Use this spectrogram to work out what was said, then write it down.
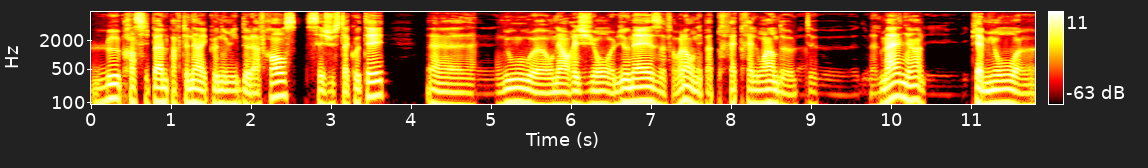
le principal partenaire économique de la France, c'est juste à côté. nous, on est en région lyonnaise, enfin voilà, on n'est pas très très loin de, l'Allemagne. Hein camions euh,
